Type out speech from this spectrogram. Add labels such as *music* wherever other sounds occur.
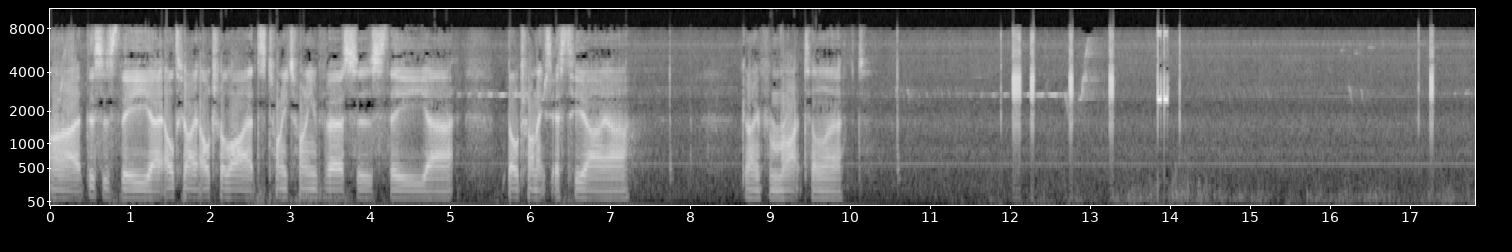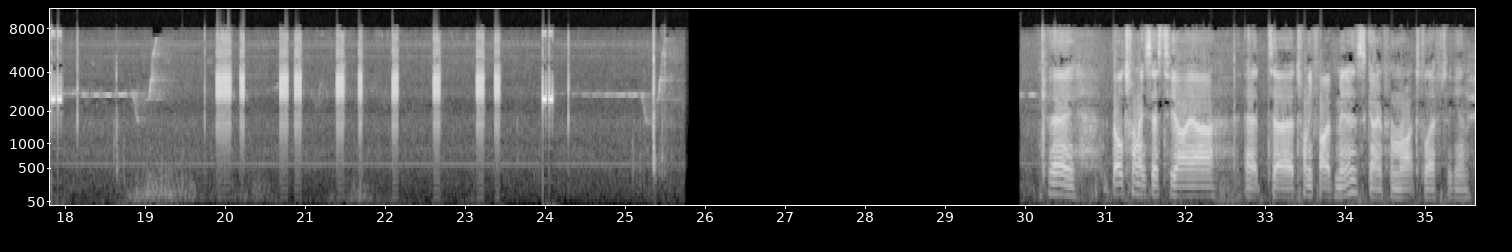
Alright, this is the uh, LTI Ultralyte 2020 versus the uh, Beltronics STi-R going from right to left. Okay, Beltronics STi-R at uh, 25 metres, going from right to left again.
